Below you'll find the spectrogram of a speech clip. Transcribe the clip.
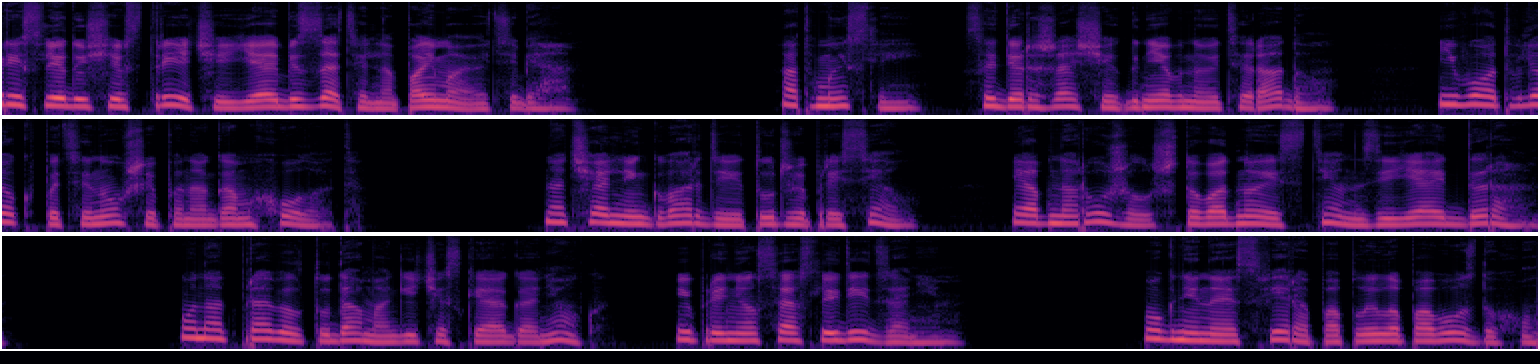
При следующей встрече я обязательно поймаю тебя. От мыслей, содержащих гневную тираду, его отвлек потянувший по ногам холод. Начальник гвардии тут же присел и обнаружил, что в одной из стен зияет дыра. Он отправил туда магический огонек и принялся следить за ним. Огненная сфера поплыла по воздуху,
